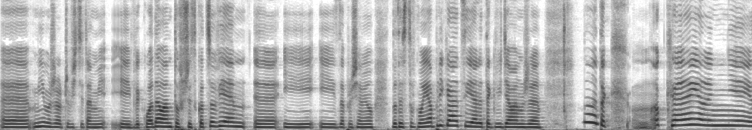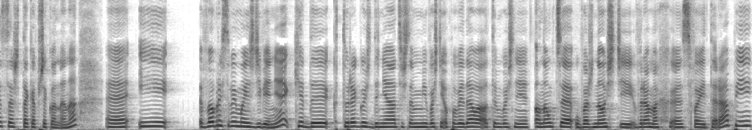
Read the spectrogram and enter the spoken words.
e, mimo że oczywiście tam jej wykładałam to wszystko, co wiem e, i, i zaprosiłam ją do testów mojej aplikacji, ale tak widziałam, że no tak mm, okej, okay, ale nie jest aż taka przekonana. I Wyobraź sobie moje zdziwienie, kiedy któregoś dnia coś tam mi właśnie opowiadała o tym właśnie, o nauce uważności w ramach e, swojej terapii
